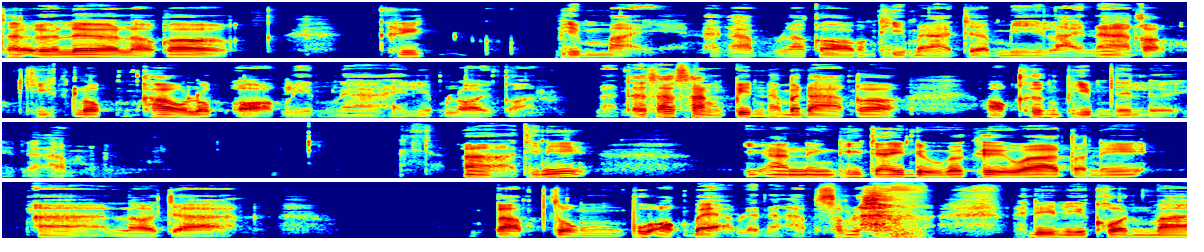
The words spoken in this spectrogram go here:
ถ้าเออร์เลอร์เราก็คลิกพิมพ์ใหม่นะครับ แล้วก็บางทีมันอาจจะมีหลายหน้าก็คลิกลบเข้าลบออกเรียงหน้าให้เรียบร้อยก่อนนะแต่ถ้าสั่งปริ้นธรรมดาก็ออกเครื่องพิมพ์ได้เลยนะครับอ่าทีนี้อีกอันหนึ่งที่จะให้ดูก็คือว่าตอนนี้อ่าเราจะ ปรับตรงผู้ออกแบบเลยนะครับสำหรับดีมีคนมา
